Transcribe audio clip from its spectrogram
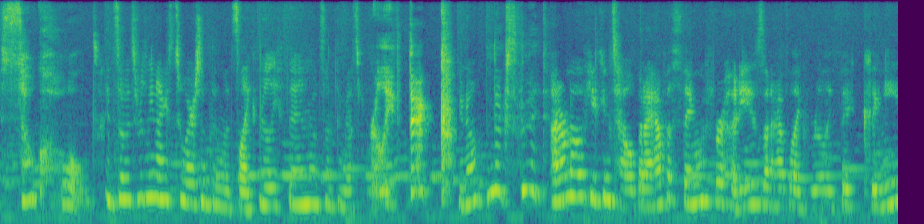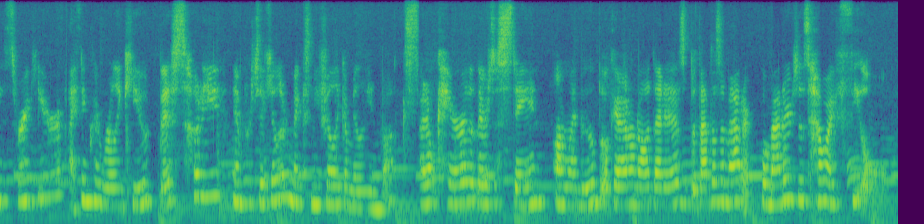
so cold. And so it's really nice to wear something that's like really thin with something that's really thick you know? Next fit. I don't know if you can tell, but I have a thing for hoodies that have like really thick thingies right here. I think they're really cute. This hoodie in particular makes me feel like a million bucks. I don't care that there's a stain on my boob. Okay, I don't know what that is, but that doesn't matter. What matters is how I feel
